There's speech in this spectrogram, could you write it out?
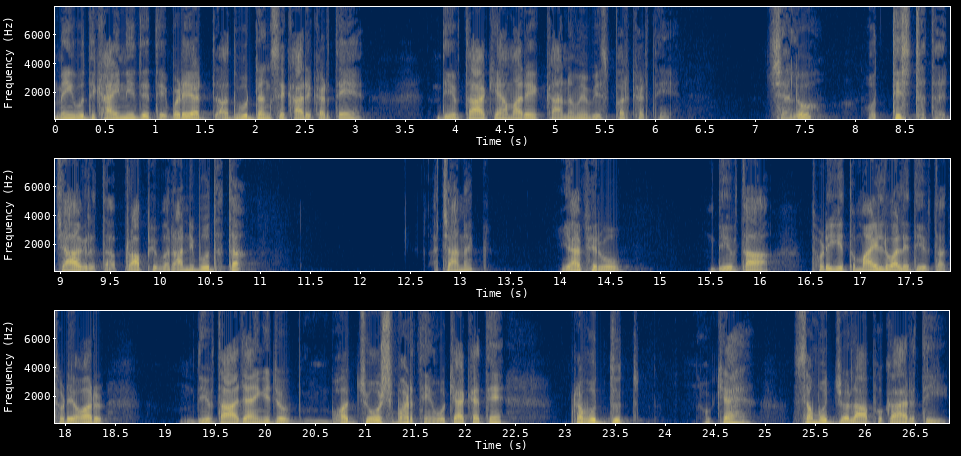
नहीं, वो दिखाई नहीं देते। बड़े अद्भुत ढंग से कार्य करते हैं। देवता आके हमारे कानों में विस्पर करते हैं। चलो उत्तिष्ठ था जागृता, प्राप्य वरा, निबोधता। अचानक, या फिर वो देवता, थोड़े ये तो माइल्ड वाले देवता, थोड़े और देवता आ जाएँगे जो बहुत जोश भरते हैं। वो क्या कहते हैं? प्रबुद्ध वो क्या है? समुज्वला पुकारती।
